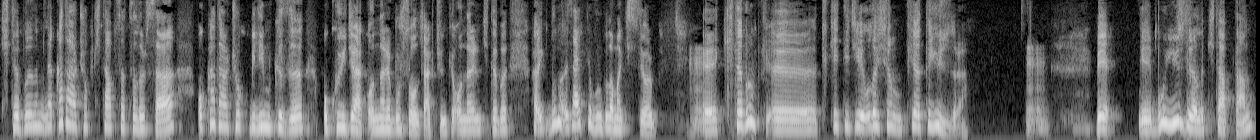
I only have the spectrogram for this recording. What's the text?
kitabın ne kadar çok kitap satılırsa o kadar çok bilim kızı okuyacak. Onlara burs olacak çünkü onların kitabı bunu özellikle vurgulamak istiyorum. E, kitabın e, tüketiciye ulaşım fiyatı 100 lira. Hı hı. Ve e, bu 100 liralık kitaptan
